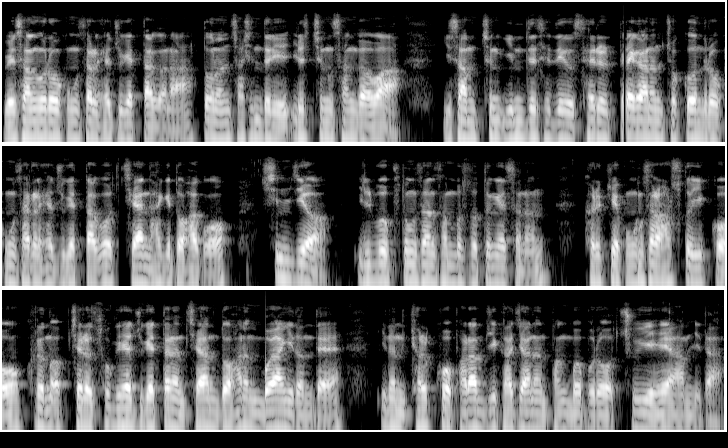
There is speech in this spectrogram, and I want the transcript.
외상으로 공사를 해주겠다거나 또는 자신들이 1층 상가와 2, 3층 임대세대의 세를 빼가는 조건으로 공사를 해주겠다고 제안하기도 하고 심지어 일부 부동산 사무소 등에서는 그렇게 공사를 할 수도 있고 그런 업체를 소개해 주겠다는 제안도 하는 모양이던데 이는 결코 바람직하지 않은 방법으로 주의해야 합니다.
